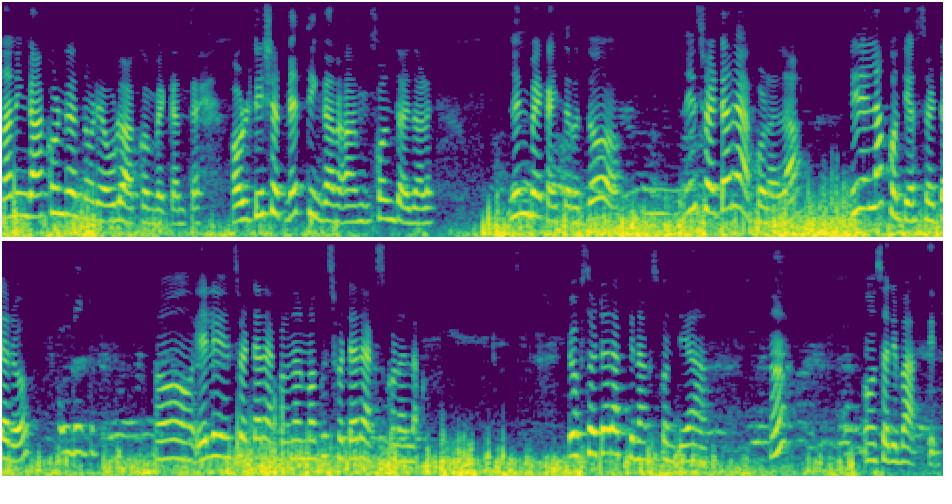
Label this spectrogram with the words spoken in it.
ನಾನು ಹಿಂಗೆ ಹಾಕೊಂಡಿರೋದು ನೋಡಿ ಅವಳು ಹಾಕೊಬೇಕಂತೆ. ಅವಳು ಟಿ ಶರ್ಟ್ ನೆತ್ತಿ ಹಿಂಗೆ ಅನ್ಕೊತಾ ಇದ್ದಾಳೆ. ನಿಂಗೆ ಬೇಕಾಯ್ತಿರೋದು ನೀನು ಸ್ವೆಟರೇ ಹಾಕ್ಕೊಳ್ಳಲ್ಲ ಎಲ್ಲ ಹಾಕ್ಕೊತೀಯ ಸ್ವೆಟರು ಹ್ಞೂ ಎಲ್ಲಿ ಸ್ವೆಟರ್ ಹಾಕೊಳ್ಳೋ ನನ್ನ ಮಗಳು ಸ್ವೆಟರ್ ಹಾಕ್ಸ್ಕೊಳ್ಳಲ್ಲ ಇವಾಗ ಸ್ವೆಟರ್ ಹಾಕ್ತೀನಿ ಹಾಕ್ಸ್ಕೊತೀಯಾ? ಹಾಂ ಹ್ಞೂ ಸರಿ ಬಾ ಹಾಕ್ತೀನಿ.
